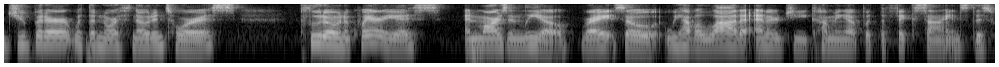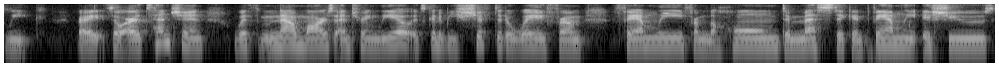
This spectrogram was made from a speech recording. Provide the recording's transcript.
Jupiter with the north node in Taurus, Pluto in Aquarius, and Mars in Leo, right? So we have a lot of energy coming up with the fixed signs this week right? So our attention with now Mars entering Leo, it's going to be shifted away from family, from the home, domestic and family issues,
